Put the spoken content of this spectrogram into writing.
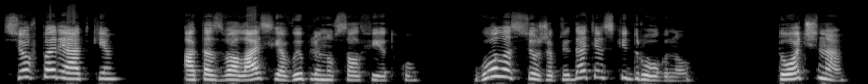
«Все в порядке», – отозвалась я, выплюнув салфетку. Голос все же предательски дрогнул. «Точно?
